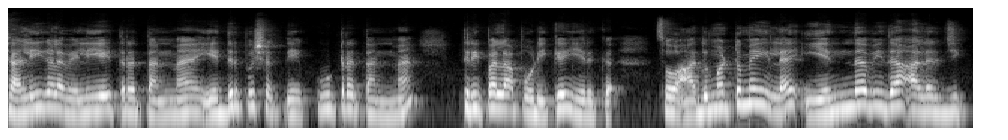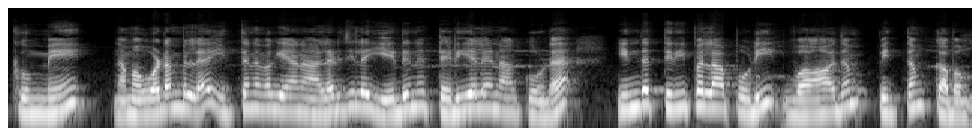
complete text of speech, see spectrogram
சளிகளை வெளியேற்றுற தன்மை எதிர்ப்பு சக்தியை கூட்டுற தன்மை திரிப்பலா பொடிக்கு இருக்குது ஸோ அது மட்டுமே இல்லை எந்த வித அலர்ஜிக்குமே நம்ம உடம்புல இத்தனை வகையான அலர்ஜியில் எதுன்னு தெரியலைன்னா கூட இந்த திரிப்பலா பொடி வாதம் பித்தம் கபம்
